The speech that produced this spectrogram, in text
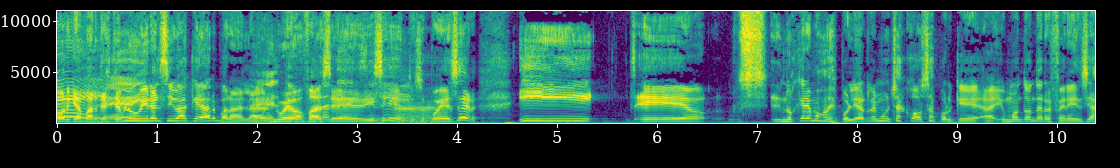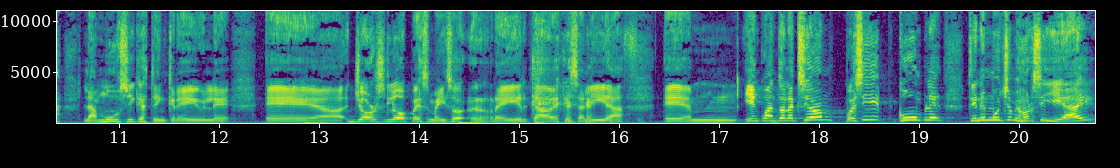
porque aparte este. Blue Beetle sí va a quedar para la El nueva Tom fase de de DC, entonces ah. puede ser. Y eh, no queremos despolearle muchas cosas porque hay un montón de referencias. La música está increíble. Eh, ah, George López me hizo reír cada vez que salía. Eh, y en cuanto a la acción, pues sí, cumple. Tiene mucho mejor CGI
